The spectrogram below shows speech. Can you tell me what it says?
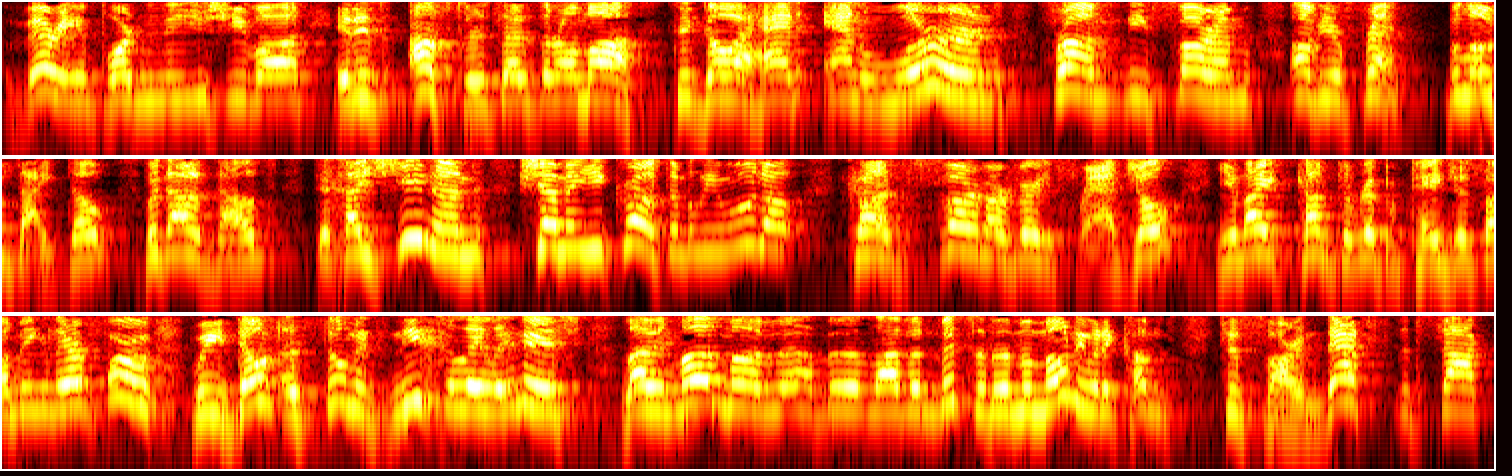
Very important in yeshiva. It is aser, says the Rama, to go ahead and learn from the svarim of your friend. Below daito, without his knowledge, chayshinan shema yikrot because svarim are very fragile. You might come to rip a page or something, and therefore we don't assume it's nichalei leinish lavin mitzvah mamoni when it comes to svarim. That's the psak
